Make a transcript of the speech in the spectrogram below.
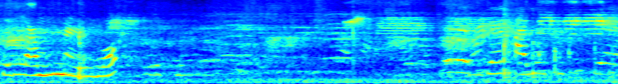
দিব। হ্যাঁ হ্যাঁ কাজ করলে আমি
